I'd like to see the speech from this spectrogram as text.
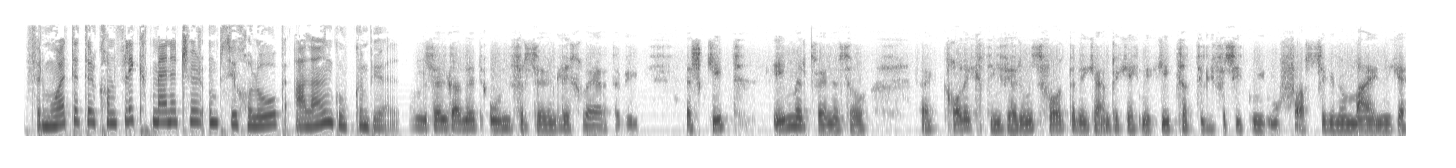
vermutet der Konfliktmanager und Psychologe Alain Guggenbühl. Man soll da nicht unversöhnlich werden, weil es gibt immer, wenn es so eine kollektive Herausforderungen begegnet, gibt es natürlich verschiedene Auffassungen und Meinungen.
